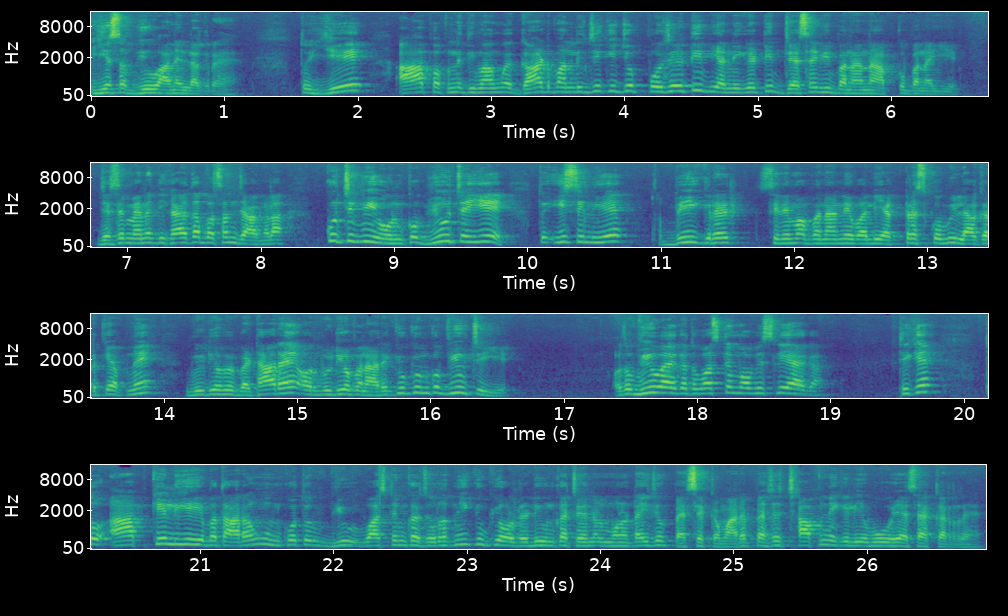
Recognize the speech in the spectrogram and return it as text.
ये सब व्यू आने लग रहे हैं। तो ये आप अपने दिमाग में गांठ मान लीजिए कि जो पॉजिटिव या निगेटिव जैसे भी बनाना आपको बनाइए। जैसे मैंने दिखाया था बसंत जांगड़ा कुछ भी हो, उनको व्यू चाहिए। तो इसलिए बी ग्रेट सिनेमा बनाने वाली एक्ट्रेस को भी ला करके अपने वीडियो में बैठा रहे और वीडियो बना रहे, क्योंकि उनको व्यू चाहिए। और तो व्यू आएगा तो वॉच टाइम ऑब्वियसली आएगा। ठीक है? तो आपके लिए ये बता रहा हूँ, उनको तो व्यू वास्ट टाइम का ज़रूरत नहीं, क्योंकि ऑलरेडी उनका चैनल मोनेटाइज हो, पैसे कमा रहे हैं, पैसे छापने के लिए वो ऐसा कर रहे हैं।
